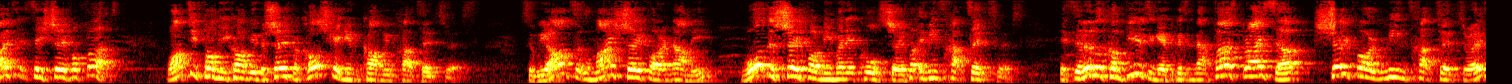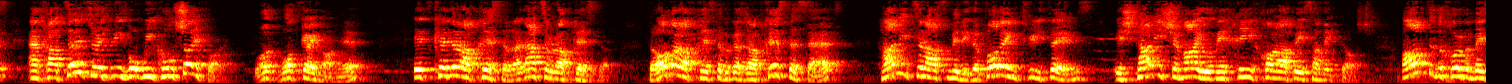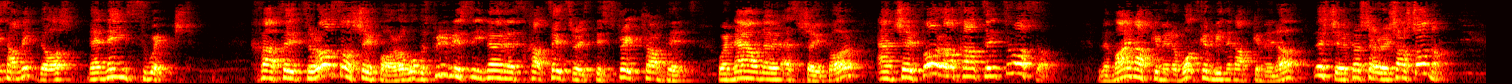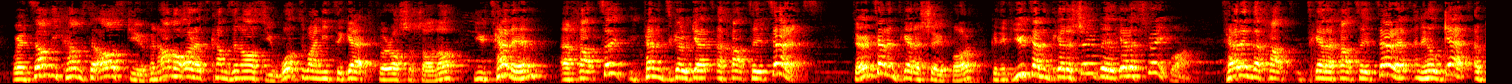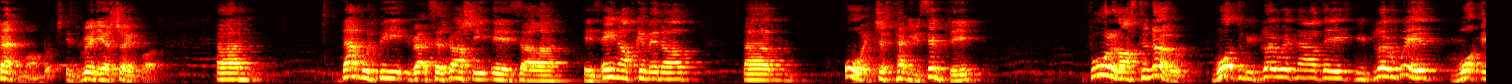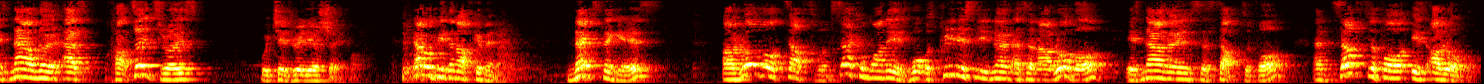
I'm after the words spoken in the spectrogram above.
did it say shofar first? Once you told me you can't move a shofar, you can't move chatzotzeros. So we answer, my shofar and nami, what does shofar mean when it calls shofar? It means chatzotzeros. It's a little confusing here because in that first brisa, shofar means chatzotzeros, and chatzotzeros means what we call shofar. What, what's going on here? It's keder Rav Chisda, like that's a Rav Chisda. The Omar Rav Chisda, because Rav Chisda said, Hani Tzaras Midi, the following three things, Ishtani Shemayu Mechi Chora Beis HaMikdash. After the Chorban Beis HaMikdash, their names switched. Chatzotzeros or Shofar, what was previously known as Chatzotzeros, this straight trumpets, were now known as Shofar, and Shofar or Chatzotzeros. Lemay Nafkamina, what's going to be the Nafkamina? The Shofar Sharish Hashanah. When somebody comes to ask you, if an Amma Oretz comes and asks you, what do I need to get for Rosh Hashanah? You tell him a chatzot, you tell him to go get a chatzot teretz. Don't tell him to get a shofar, because if you tell him to get a shofar, he'll get a straight one. Tell him chat, to get a chatzot teretz, and he'll get a bent one, which is really a shofar. Um, that would be, says Rashi, is uh, is Einaf Gemina, um, or it's just telling you simply, for all of us to know what do we blow with nowadays? We blow with what is now known as chatzotzeros, which is really a shofar. That would be the nafkamina. Next thing is arovo tzaftzfa. The second one is what was previously known as an arovo is now known as a tzaftzfa, and tzaftzfa is arovo.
